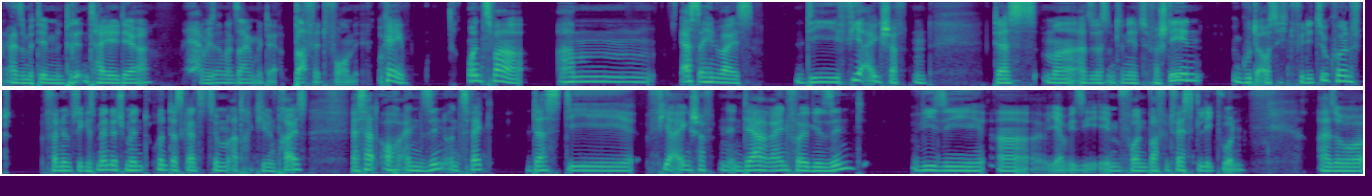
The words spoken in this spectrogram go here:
Also mit dem dritten Teil der, ja, wie soll man sagen, mit der Buffett-Formel. Okay, und zwar ähm, erster Hinweis. Die vier Eigenschaften, dass man, also das Unternehmen zu verstehen, gute Aussichten für die Zukunft, vernünftiges Management und das Ganze zum attraktiven Preis. Es hat auch einen Sinn und Zweck, dass die vier Eigenschaften in der Reihenfolge sind, wie sie, äh, ja, wie sie eben von Buffett festgelegt wurden. Also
